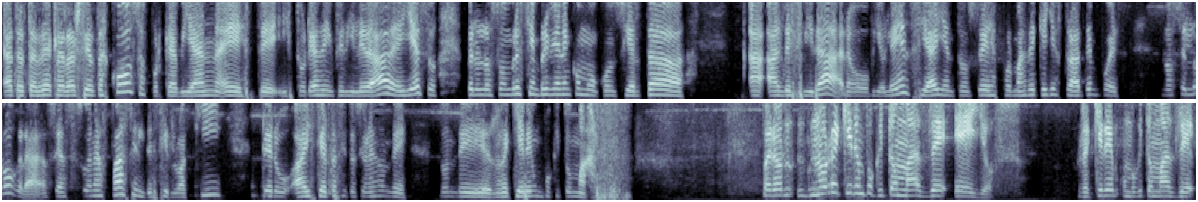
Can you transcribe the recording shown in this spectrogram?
a tratar de aclarar ciertas cosas porque habían este, historias de infidelidades y eso, pero los hombres siempre vienen como con cierta agresividad o violencia y entonces por más de que ellos traten, pues no se logra. O sea, suena fácil decirlo aquí, pero hay ciertas situaciones donde, donde requiere un poquito más. Pero no requiere un poquito más de ellos, requiere un poquito más de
